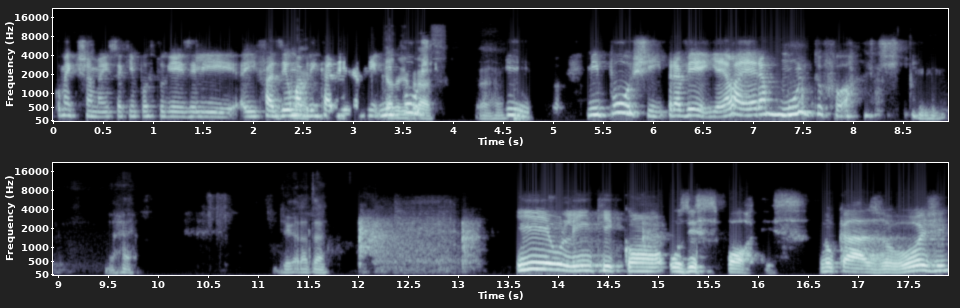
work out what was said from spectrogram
como é que chama isso aqui em português? Ele e fazer uma brincadeira, me, me puxe. Uhum. Isso, me puxe para ver. E ela era muito forte. Diga, Natan. E o link com os esportes. No caso, hoje,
